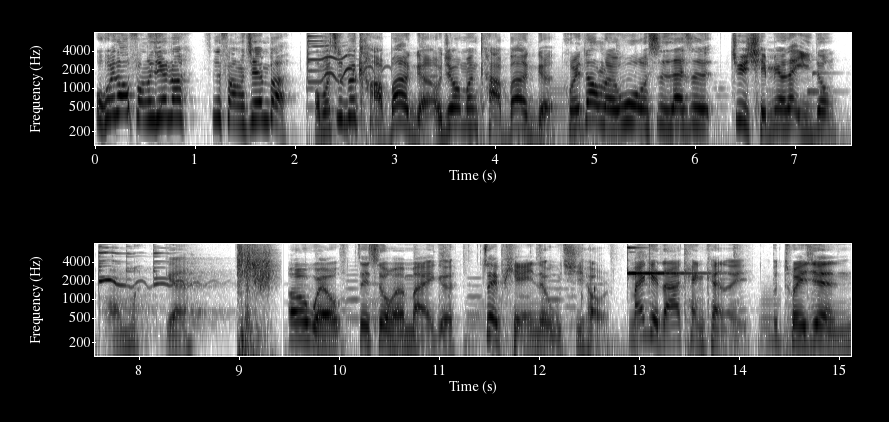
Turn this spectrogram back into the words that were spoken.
我回到房间了，是房间吧？我们是不是卡 bug？我觉得我们卡 bug，回到了卧室，但是剧情没有在移动。Oh my god！Oh，Well，这次我们买一个最便宜的武器好了，买给大家看看而已，不推荐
